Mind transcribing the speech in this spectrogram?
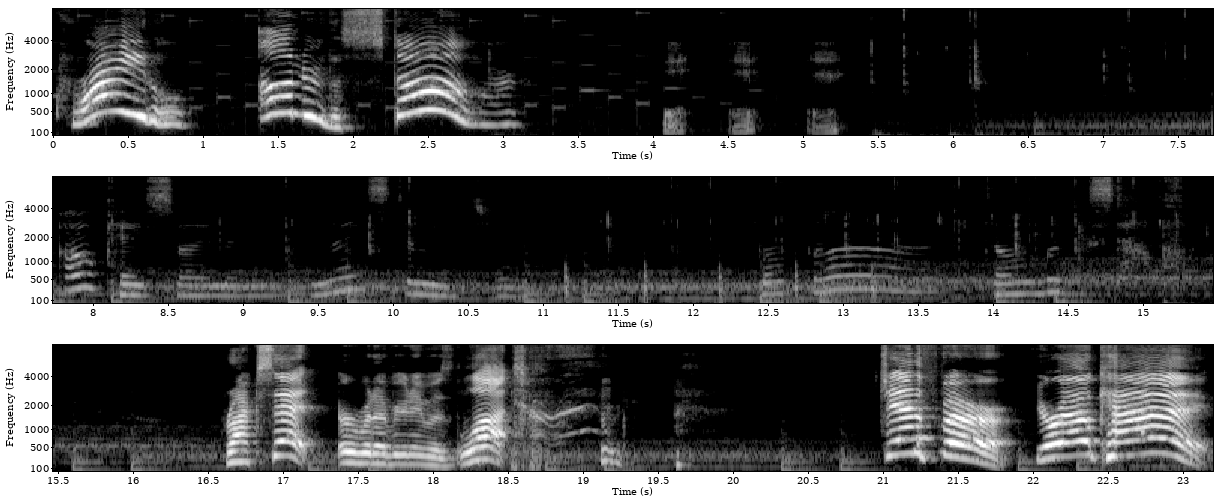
Cradle under the star. Eh, eh, eh. Okay, Simon. Nice to meet you. Bye bye. Don't look. Stop. Roxette, or whatever your name is. Lot. Jennifer, you're okay.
